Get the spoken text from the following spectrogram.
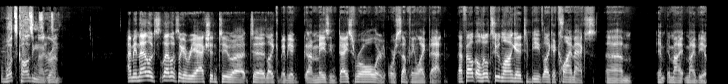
What's causing that Sounds grunt? Like- I mean, that looks that looks like a reaction to uh to like maybe a an amazing dice roll or or something like that. That felt a little too elongated to be like a climax. Um, in, in my my view.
